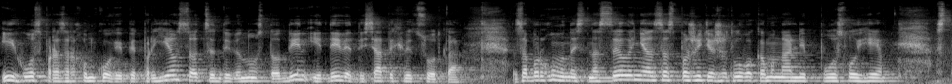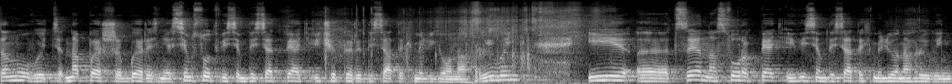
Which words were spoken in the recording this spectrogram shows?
і госпрозрахункові підприємства це 91,9%. Заборгованість населення за спожиті житлово-комунальні послуги становить на 1 березня 785,4 мільйона гривень. І е, це на 45,8 мільйона гривень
